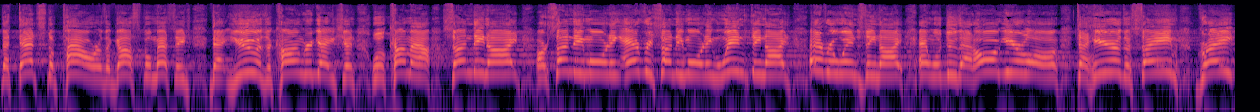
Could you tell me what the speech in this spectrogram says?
that that's the power of the gospel message that you as a congregation will come out Sunday night or Sunday morning, every Sunday morning, Wednesday night, every Wednesday night, and we'll do that all year long to hear the same great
